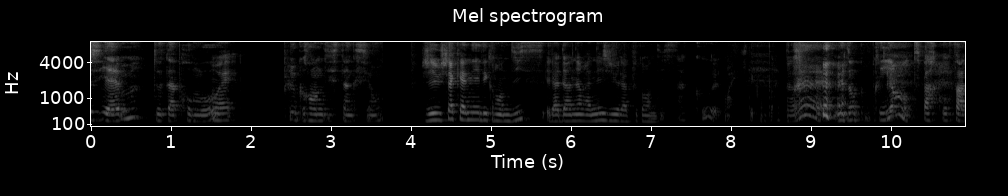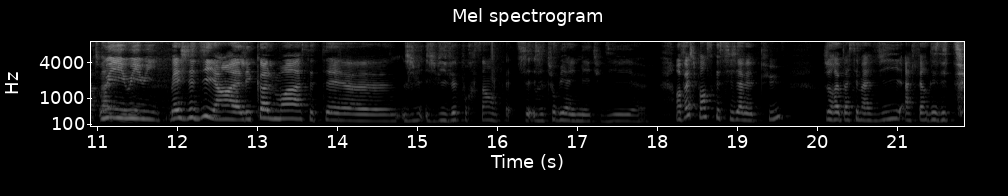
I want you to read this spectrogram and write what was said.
deuxième de ta promo, ouais plus grande distinction. j'ai eu chaque année les grandes 10 et la dernière année j'ai eu la plus grande 10 Ah cool. ouais j'étais contente Ouais, mais donc brillante parcours. Enfin, tu vois, oui, tu- oui, oui. Mais j'ai dit, hein, l'école, moi, c'était. euh, je, je vivais pour ça, en fait. J'ai j'ai toujours bien aimé étudier. euh. En fait, je pense que si j'avais pu, j'aurais passé ma vie à faire des études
